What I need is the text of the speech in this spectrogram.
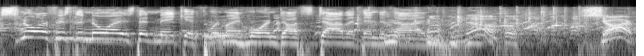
Snorf is the noise that maketh when my horn doth stabbeth into thine. No. Sharp.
